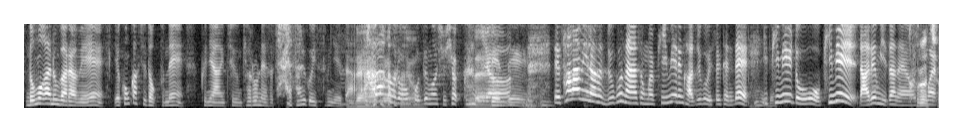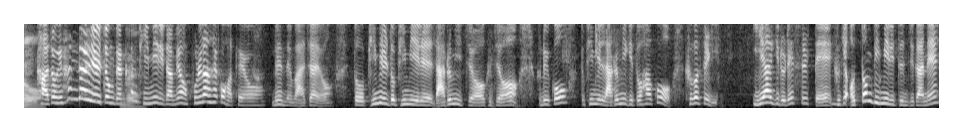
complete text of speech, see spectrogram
넘어가는 바람에 이 콩깍지 덕분에 그냥 지금 결혼해서 잘 살고 있습니다. 네. 사랑으로 그렇군요. 보듬어 주셨군요. 네. 네, 네. 네, 사람이라면 누구나 정말 비밀은 가지고 있을 텐데 이 네. 비밀도 비밀 나름이잖아요. 그렇죠. 정말 가정이 흔들릴 정도의 큰 네. 비밀이라면 곤란할 것 같아요. 네네 맞아요. 또 비밀도 비밀 나름이죠, 그죠? 그리고 또 비밀 나름이기도 하고 그것을 이, 이야기를 했을 때 그게 어떤 비밀이든지 간에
